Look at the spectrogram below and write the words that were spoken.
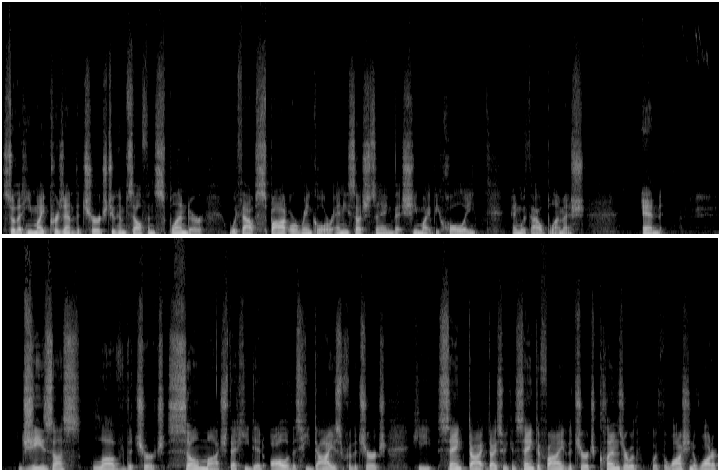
so that he might present the church to himself in splendor, without spot or wrinkle or any such thing, that she might be holy and without blemish. And Jesus loved the church so much that he did all of this. He dies for the church. He sancti- dies so he can sanctify the church, cleanse her with, with the washing of water,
